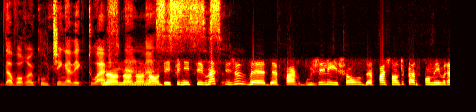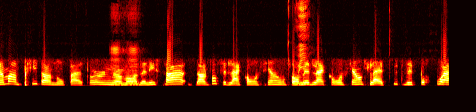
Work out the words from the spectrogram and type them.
d'avoir un coaching avec toi. Non, non, non, non, définitivement, c'est juste de, faire bouger les choses, de faire changer parce qu'on est vraiment pris dans nos patterns. À un moment mm-hmm. donné, ça, dans le fond, c'est de la conscience. On met de la conscience là-dessus, puis pourquoi,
